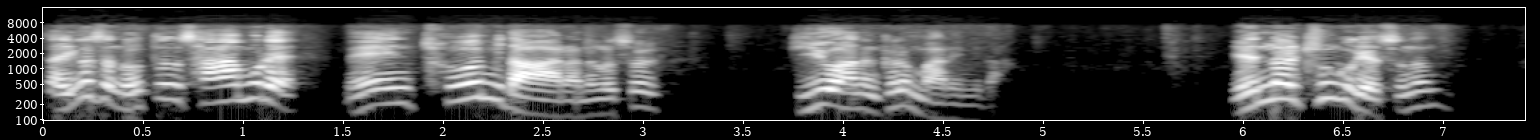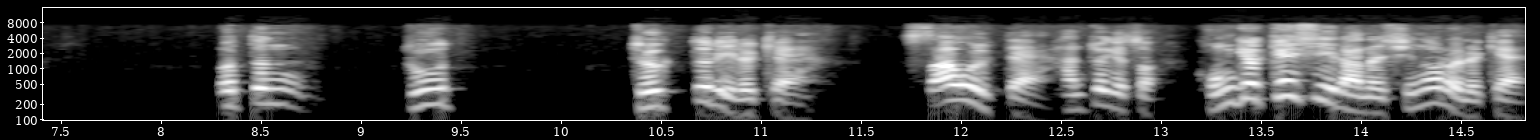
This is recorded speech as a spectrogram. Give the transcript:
자, 이것은 어떤 사물의 맨 처음이다라는 것을 비유하는 그런 말입니다. 옛날 중국에서는 어떤 두 적들이 이렇게 싸울 때 한쪽에서 공격 개시라는 신호로 이렇게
